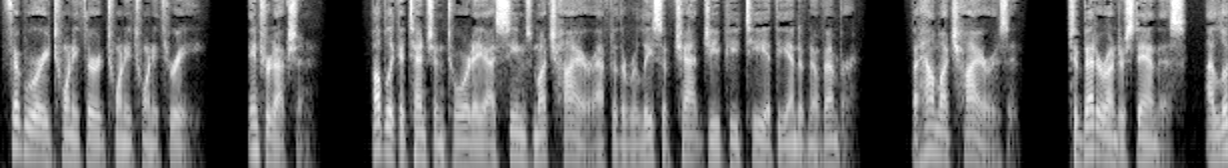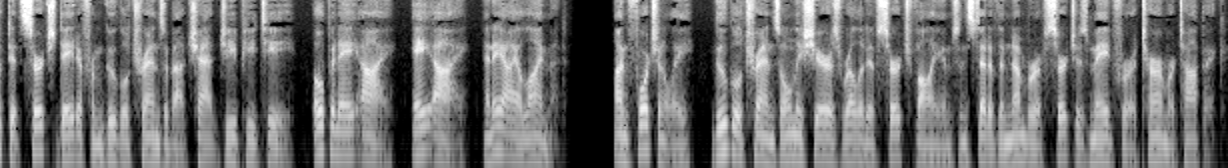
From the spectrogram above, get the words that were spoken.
February 23, 2023. Introduction Public attention toward AI seems much higher after the release of ChatGPT at the end of November. But how much higher is it? To better understand this, I looked at search data from Google Trends about ChatGPT, OpenAI, AI, and AI alignment. Unfortunately, Google Trends only shares relative search volumes instead of the number of searches made for a term or topic.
